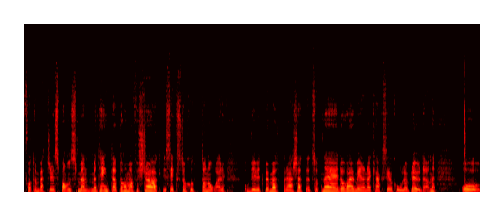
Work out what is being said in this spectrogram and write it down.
fått en bättre respons. Men, men tänk dig att då har man försökt i 16-17 år och blivit bemött på det här sättet. Så att nej, då var jag mer den där kaxiga coola bruden. Och,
